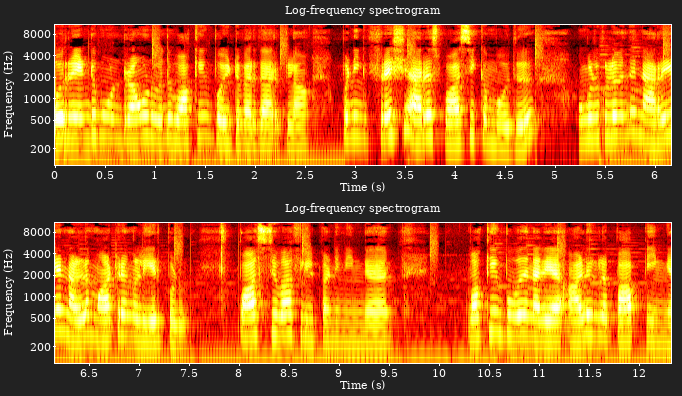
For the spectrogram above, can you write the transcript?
ஒரு ரெண்டு மூணு ரவுண்டு வந்து வாக்கிங் போயிட்டு வரதா இருக்கலாம். இப்போ நீங்கள் ஃப்ரெஷ் ஏரை சுவாசிக்கும் போது உங்களுக்குள்ளே வந்து நிறைய நல்ல மாற்றங்கள் ஏற்படும். பாசிட்டிவாக ஃபீல் பண்ணுவீங்க. வாக்கிங் போகும்போது நிறைய ஆளுகளை பார்ப்பீங்க.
